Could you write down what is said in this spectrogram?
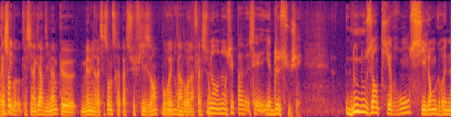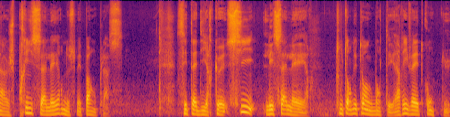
Sachant que Christine Lagarde dit même que même une récession ne serait pas suffisante pour éteindre l'inflation. Non, non, pas. Il y a deux sujets. Nous nous en tirerons si l'engrenage prix-salaire ne se met pas en place. C'est-à-dire que si les salaires tout en étant augmentés, arrivent à être contenus,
